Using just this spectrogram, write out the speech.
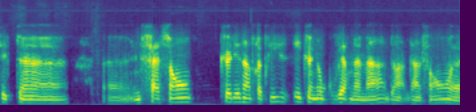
C'est un, euh, une façon que les entreprises et que nos gouvernements, dans, dans le fond, euh,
